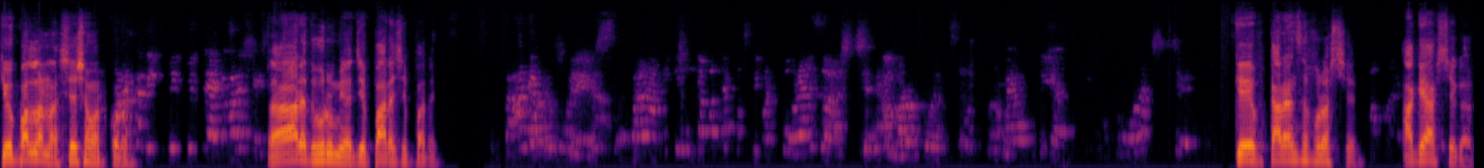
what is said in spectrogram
কেউ পারলা না, শেষ আমার করো। আরে ধরু মিয়া, যে পারে সে পারে। কে, কার অ্যান্সার ফোর আসছে? আগে আসছে কার?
